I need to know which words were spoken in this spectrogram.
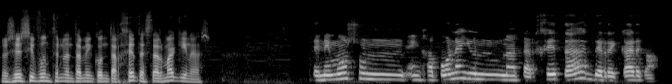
No sé si funcionan también con tarjeta estas máquinas. Tenemos un, en Japón hay una tarjeta de recarga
